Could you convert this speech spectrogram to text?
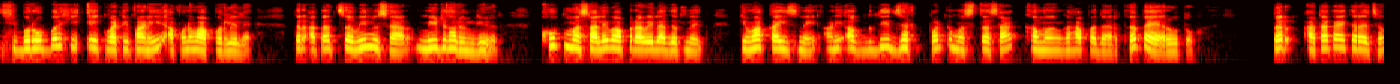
ही बरोबर ही एक वाटी पाणी आपण वापरलेलं आहे. तर आता चवीनुसार मीठ घालून घेऊयात. खूप मसाले वापरावे लागत नाहीत किंवा काहीच नाही आणि अगदी झटपट मस्त असा खमंग हा पदार्थ तयार होतो. तर आता काय करायचं?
